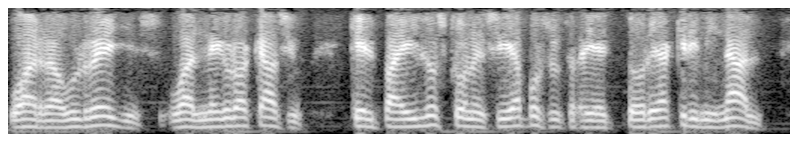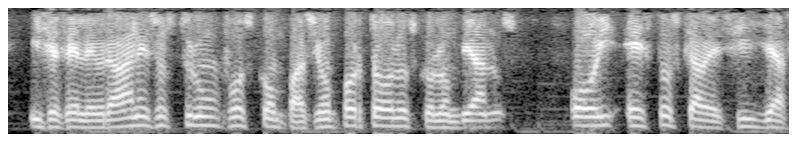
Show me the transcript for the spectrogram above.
o a Raúl Reyes o al negro Acacio, que el país los conocía por su trayectoria criminal y se celebraban esos triunfos con pasión por todos los colombianos, hoy estos cabecillas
